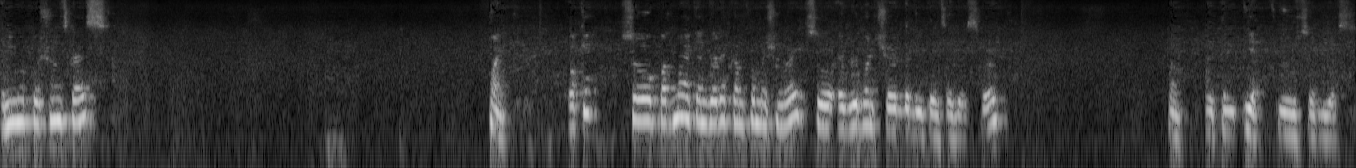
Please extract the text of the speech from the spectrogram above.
Any more questions, guys? Fine. Okay. So Padma, I can get a confirmation, right? So everyone shared the details, I guess, right? No, I think yeah, you said yes.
